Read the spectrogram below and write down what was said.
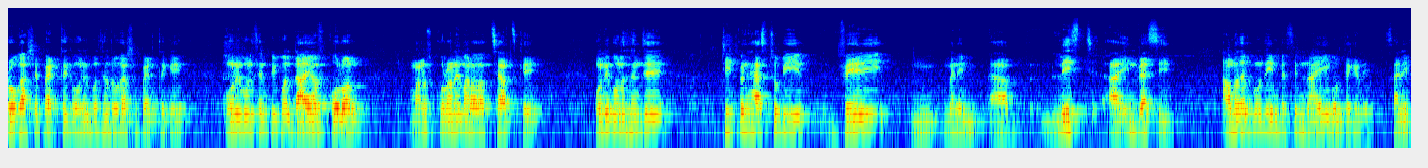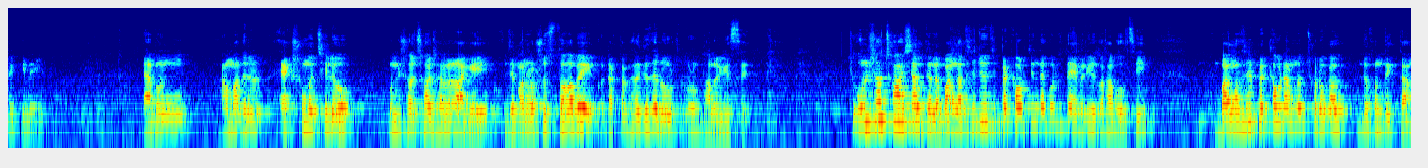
রোগ আসে পেট থেকে, উনি বলছেন রোগ আসে পেট থেকে। উনি বলছেন পিপল ডাই অফ কোলন মানুষ কোলনে মারা যাচ্ছে আজকে। উনি বলেছেন যে treatment has to be very মানে লিস্ট ইনভেসিভ আমাদের কোনো ইনভেসিভ নাই বলতে গেলে সাইড ইফেক্টই নেই। এবং আমাদের এক সময় ছিল উনিশশো ছয় সালের আগে যে মানুষ অসুস্থ হবে, ডাক্তার কাছে গেছে, রোগ ভালো গেছে। উনিশশো ছয় সাল কেন? বাংলাদেশে যদি প্রেক্ষাপট চিন্তা করছি তো আমেরিকার কথা বলছি। বাংলাদেশের প্রেক্ষাপটে আমরা ছোটোকাল যখন দেখতাম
